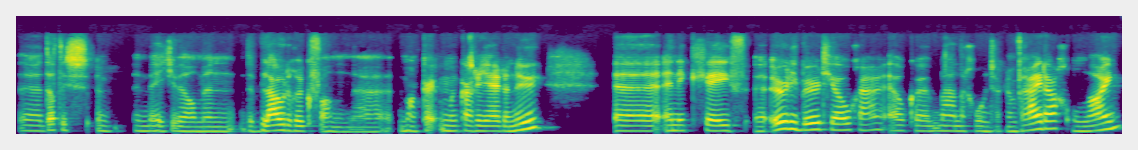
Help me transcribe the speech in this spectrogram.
Uh, dat is een, een beetje wel mijn, de blauwdruk van mijn, mijn, carrière nu. en ik geef early bird yoga elke maandag, woensdag en vrijdag online,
